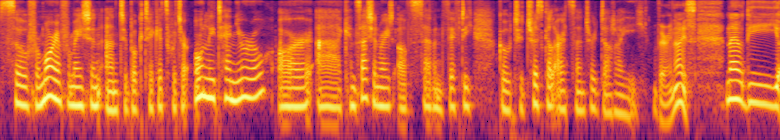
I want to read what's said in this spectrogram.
So, for more information and to book tickets, which are only €10 Euro or a uh, concession rate of seven fifty, go to triskelartcentre.ie. Very nice. Now, the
